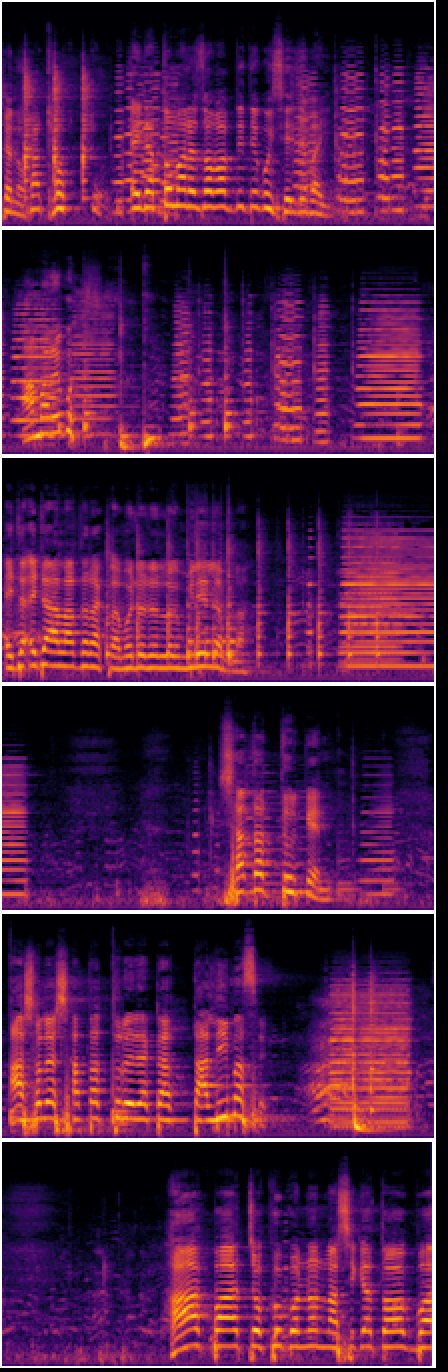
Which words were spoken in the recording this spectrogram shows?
কেন এইটা তোমারে জবাব দিতে কইছে যে ভাই আমারে এটা এটা আলাদা রাখলাম ওইটার লগে মিলাইলাম না সাতাত্তর কেন আসলে সাতাত্তরের একটা তালিম আছে। হাত পা চক্ষু কন্নন নাসিকা ত্বক বা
